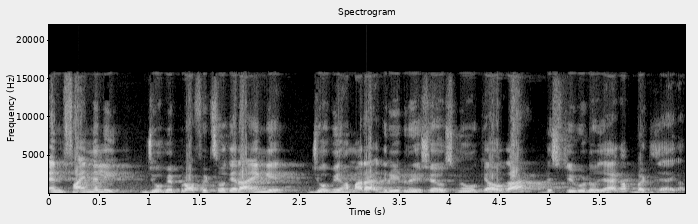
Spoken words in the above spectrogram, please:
and finally जो भी प्रॉफिट्स वगैरह आएँगे, जो भी हमारा अग्रीड रेशियो है, उसमें वो क्या होगा? डिस्ट्रीब्यूट हो जाएगा बढ़ जाएगा.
